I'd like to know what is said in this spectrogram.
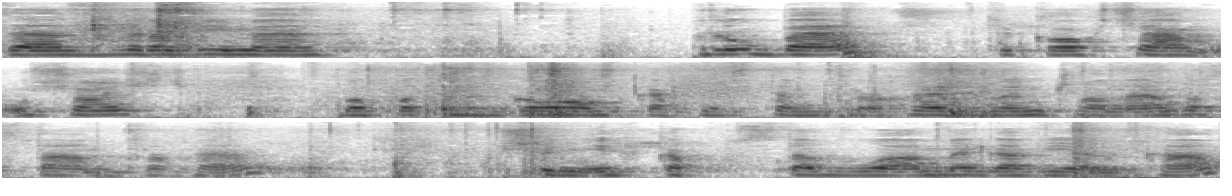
Zaraz zrobimy próbę, tylko chciałam usiąść, bo po tych gołąbkach jestem trochę zmęczona, bo stałam trochę. Przy nich kapusta była mega wielka.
